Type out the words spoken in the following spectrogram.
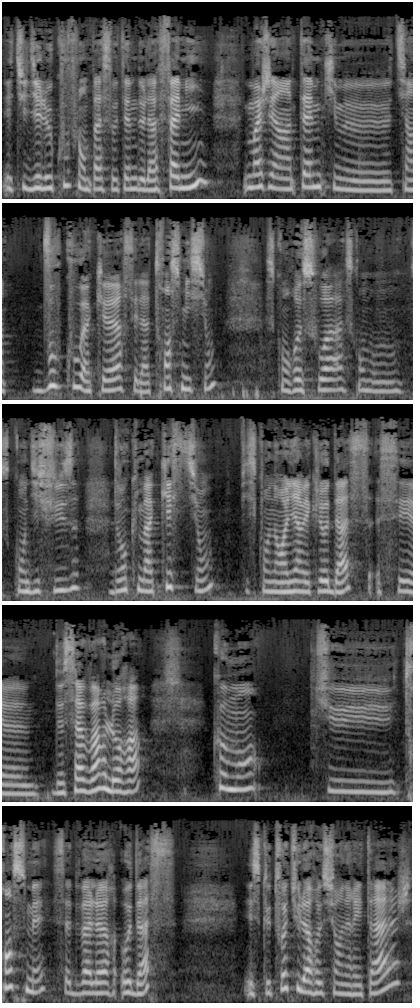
étudié le couple, on passe au thème de la famille. Moi j'ai un thème qui me tient beaucoup à cœur, c'est la transmission, ce qu'on reçoit, ce qu'on ce qu'on diffuse. Donc ma question, puisqu'on est en lien avec l'audace, c'est euh, de savoir Laura comment tu transmets cette valeur audace est-ce que toi tu l'as reçu en héritage?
